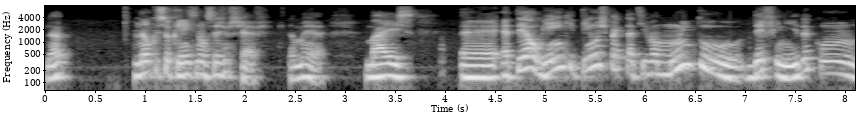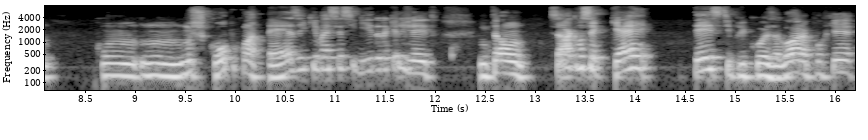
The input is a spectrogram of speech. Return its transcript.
né? Não que o seu cliente não seja um chefe, que também é, mas é, é, ter alguém que tem uma expectativa muito definida, com, com um, um, escopo, com a tese que vai ser seguida daquele jeito. Então, será que você quer ter esse tipo de coisa agora? Porque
